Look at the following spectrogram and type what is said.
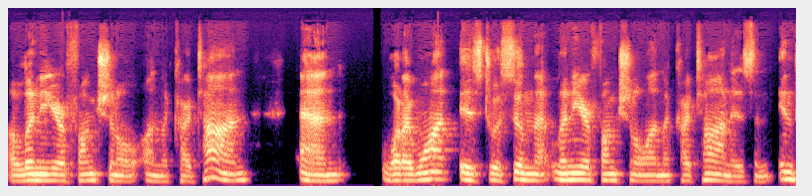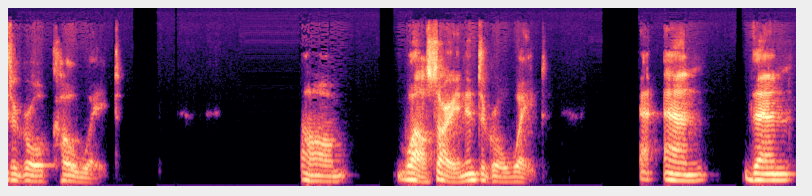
a linear functional on the Cartan, and what I want is to assume that linear functional on the Cartan is an integral co-weight. Um, well, sorry, an integral weight. And then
